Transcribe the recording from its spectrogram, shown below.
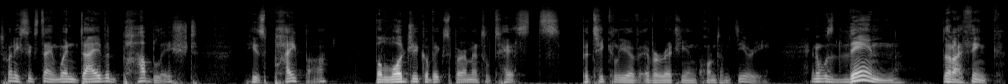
2016 when David published his paper, The Logic of Experimental Tests, particularly of Everettian quantum theory. And it was then that I think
